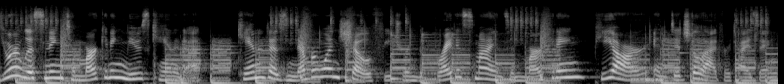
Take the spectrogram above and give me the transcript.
You're listening to Marketing News Canada, Canada's number one show featuring the brightest minds in marketing, PR, and digital advertising.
